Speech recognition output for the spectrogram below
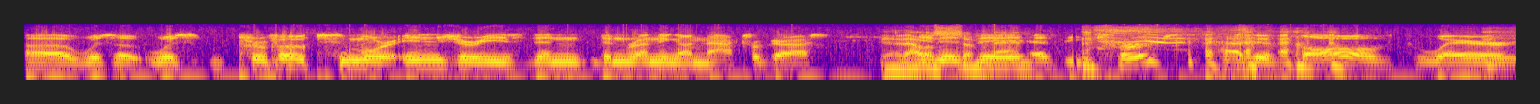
uh, was a, was provoked some more injuries than than running on natural grass. Yeah, that was and as, cement. They, as the turfs have evolved, where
